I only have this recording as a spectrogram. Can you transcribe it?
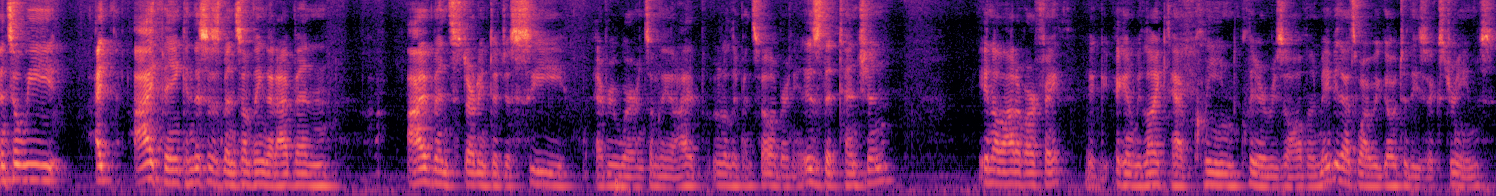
And so we, I, I think, and this has been something that I've been, I've been starting to just see everywhere, and something that I've really been celebrating is the tension in a lot of our faith. Again, we like to have clean, clear resolve, and maybe that's why we go to these extremes.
